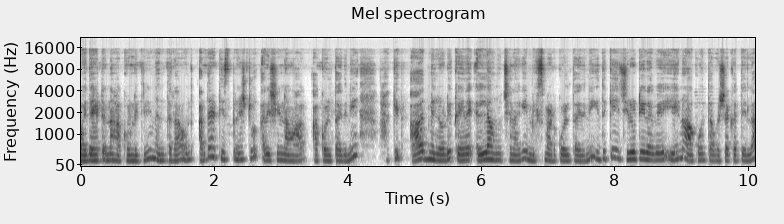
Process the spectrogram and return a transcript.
ಮೈದಾ ಹಿಟ್ಟನ್ನು ಹಾಕ್ಕೊಂಡಿದ್ದೀನಿ ನಂತರ ಒಂದು ಅರ್ಧ ಟೀ ಸ್ಪೂನಷ್ಟು ಅರಿಶಿನ ನಾವು ಹಾಕ್ಕೊಳ್ತಾ ಇದ್ದೀನಿ. ಹಾಕಿದ ಆದಮೇಲೆ ನೋಡಿ ಕೈಯಿಂದ ಎಲ್ಲವನ್ನು ಚೆನ್ನಾಗಿ ಮಿಕ್ಸ್ ಮಾಡ್ಕೊಳ್ತಾ ಇದ್ದೀನಿ. ಇದಕ್ಕೆ ಚಿರೋಟಿ ರವೆ ಏನು ಹಾಕುವಂಥ ಅವಶ್ಯಕತೆ ಇಲ್ಲ.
